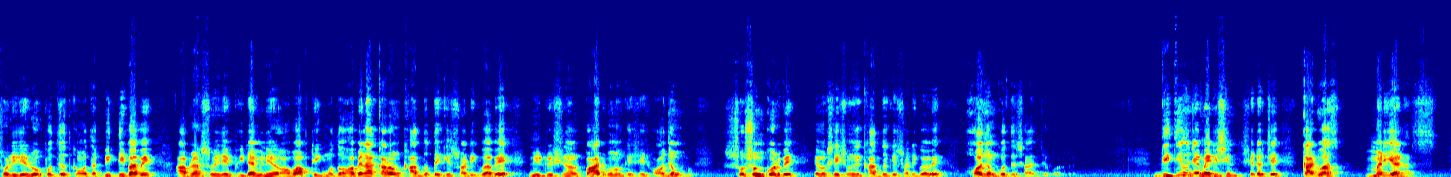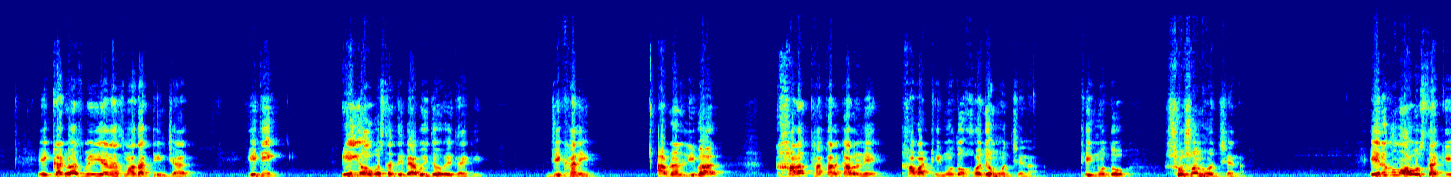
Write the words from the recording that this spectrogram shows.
শরীরে রোগ প্রতিরোধ ক্ষমতা বৃদ্ধি পাবে। আপনার শরীরে ভিটামিনের অভাব ঠিকমতো হবে না। কারণ খাদ্য থেকে সঠিকভাবে নিউট্রিশনাল পার্টগুলোকে সে হজম, শোষণ করবে এবং সেই সঙ্গে খাদ্যকে সঠিকভাবে হজম করতে সাহায্য করবে। দ্বিতীয় যে মেডিসিন সেটা হচ্ছে কাডুয়াস মারিয়ানাস এই কাডুয়াস মেরিয়ানাস মাদার টিনচার এটি এই অবস্থাতে ব্যবহৃত হয়ে থাকে, যেখানে আপনার লিভার খারাপ থাকার কারণে খাবার ঠিকমতো হজম হচ্ছে না, ঠিকমতো শোষণ হচ্ছে না। এরকম অবস্থাকে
